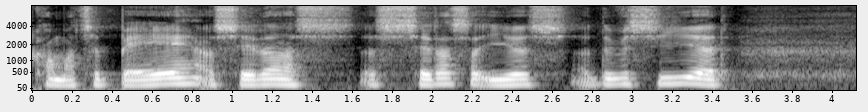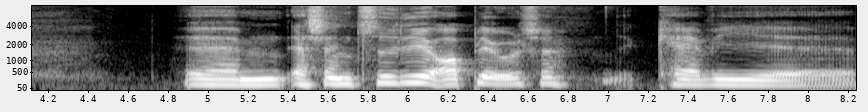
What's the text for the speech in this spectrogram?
kommer tilbage og sætter, os, sætter sig i os. Og det vil sige, at øh, altså en tidligere oplevelse kan vi, øh,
